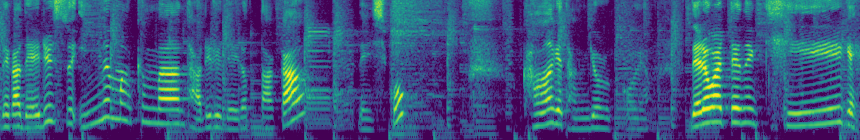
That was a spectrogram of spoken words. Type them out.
내가 내릴 수 있는 만큼만 다리를 내렸다가 내쉬고 강하게 당겨올 거예요. 내려갈 때는 길게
